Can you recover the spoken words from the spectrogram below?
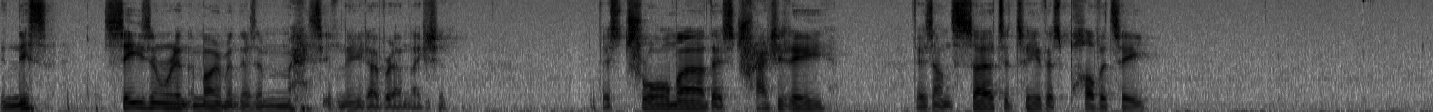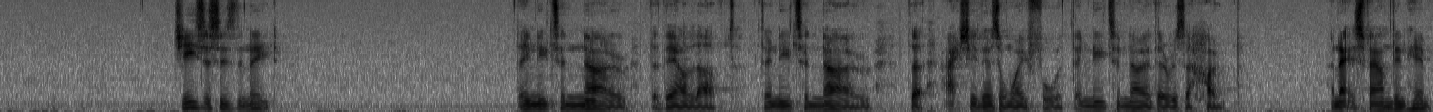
In this season we're in at the moment, there's a massive need over our nation. There's trauma, there's tragedy, there's uncertainty, there's poverty. Jesus is the need. They need to know that they are loved. They need to know that actually there's a way forward. They need to know there is a hope. And that is found in Him.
